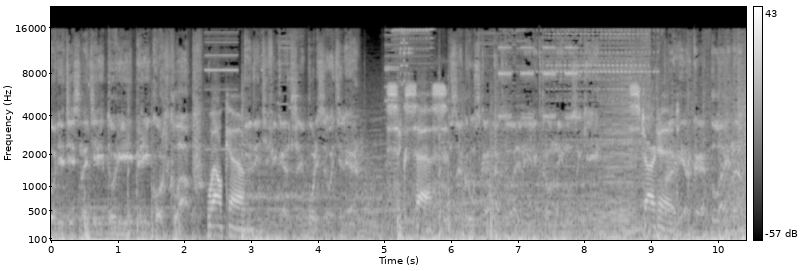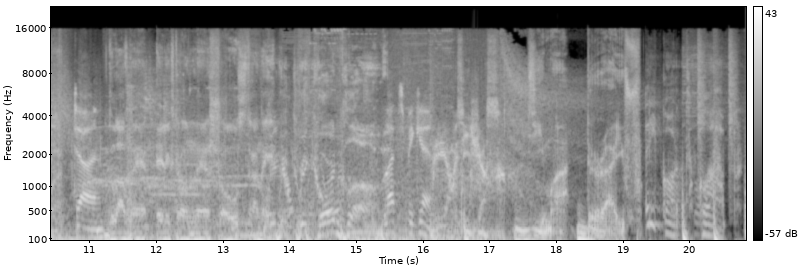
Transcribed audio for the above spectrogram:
находитесь на территории Рекорд Клаб. Welcome. Идентификация пользователя. Success. Загрузка актуальной электронной музыки. Started. Проверка лайнаба. Done. Главное электронное шоу страны. Рекорд Клаб. Let's begin. Прямо сейчас. Дима Драйв. Рекорд Клаб.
